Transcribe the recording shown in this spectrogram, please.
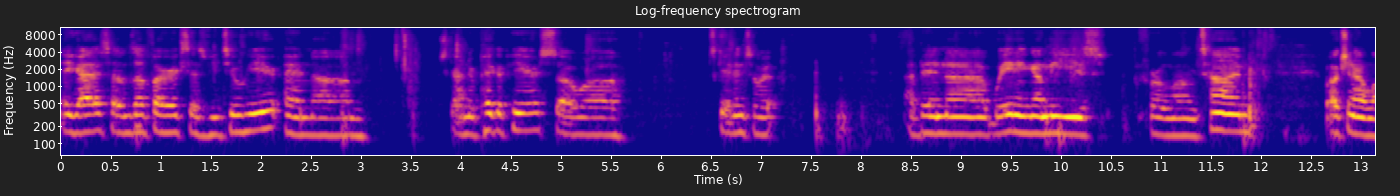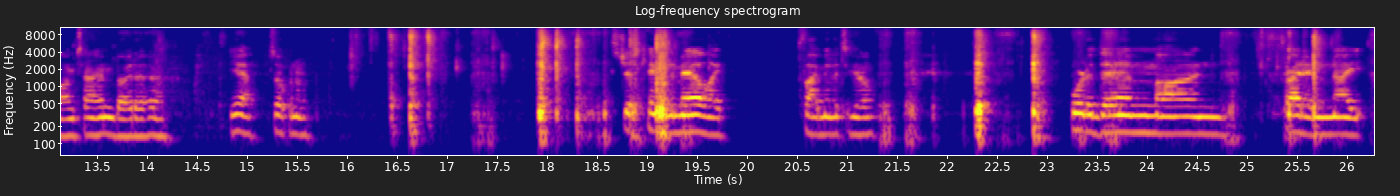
Hey guys, Heavens on Fire XSV2 here, and um, just got a new pickup here, so uh, let's get into it. I've been uh, waiting on these for a long time. Well, actually not a long time, but uh, yeah, let's open them. This just came in the mail like five minutes ago. Ordered them on Friday night.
